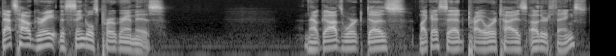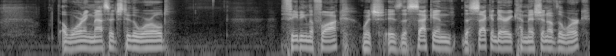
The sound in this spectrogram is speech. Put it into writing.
That's how great the singles program is. Now, God's work does, like I said, prioritize other things a warning message to the world, feeding the flock, which is the second the secondary commission of the work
